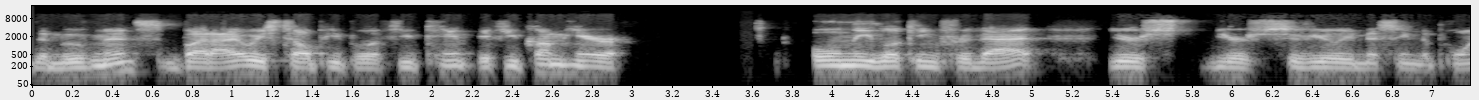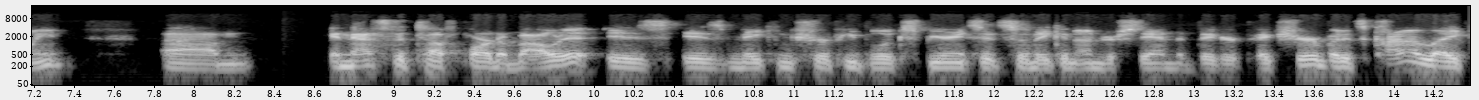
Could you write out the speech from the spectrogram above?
the movements but i always tell people if you came if you come here only looking for that you're you're severely missing the point. Um, and that's the tough part about it is is making sure people experience it so they can understand the bigger picture. But it's kind of like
